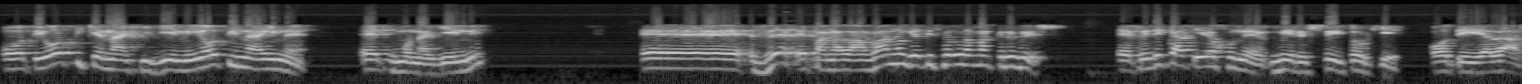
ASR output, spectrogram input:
ότι ό,τι και να έχει γίνει ή ό,τι να είναι έτοιμο να γίνει, ε, δεν επαναλαμβάνω γιατί θέλω να είμαι ακριβής. Επειδή κάτι έχουν μυριστεί οι Τούρκοι ότι η Ελλάδα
